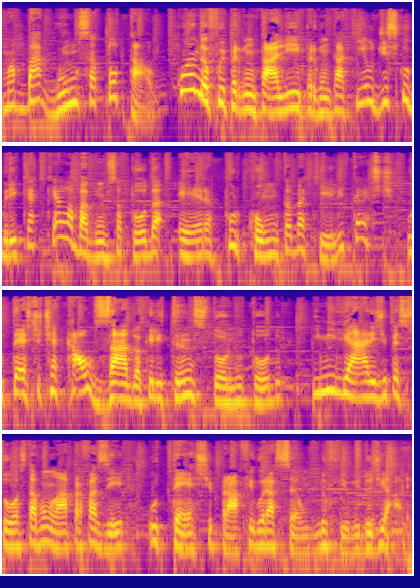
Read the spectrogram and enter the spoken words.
uma bagunça total. Quando eu fui perguntar ali, perguntar aqui, eu descobri que aquela bagunça toda era por conta daquele teste. O teste tinha causado aquele transtorno todo e milhares de pessoas estavam lá para fazer o teste para a figuração do filme do Allen.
